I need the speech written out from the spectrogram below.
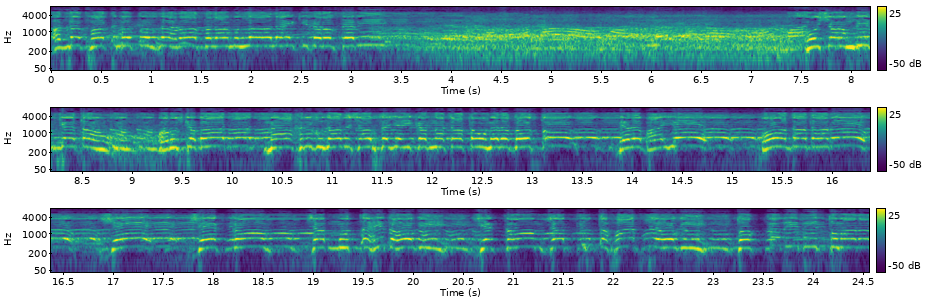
حضرت فاطمۃ الزہرا سلام اللہ علیہ کی طرف سے بھی خوش آمدید کہتا ہوں۔ اور اس کے بعد میں آخری گزارش آپ سے یہی کرنا چاہتا ہوں، میرے دوستوں میرے بھائیوں عہدہ داروں یہ یہ قوم جب متحد ہوگی، یہ قوم جب اتفاق سے ہوگی، تو کبھی بھی تمہارا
